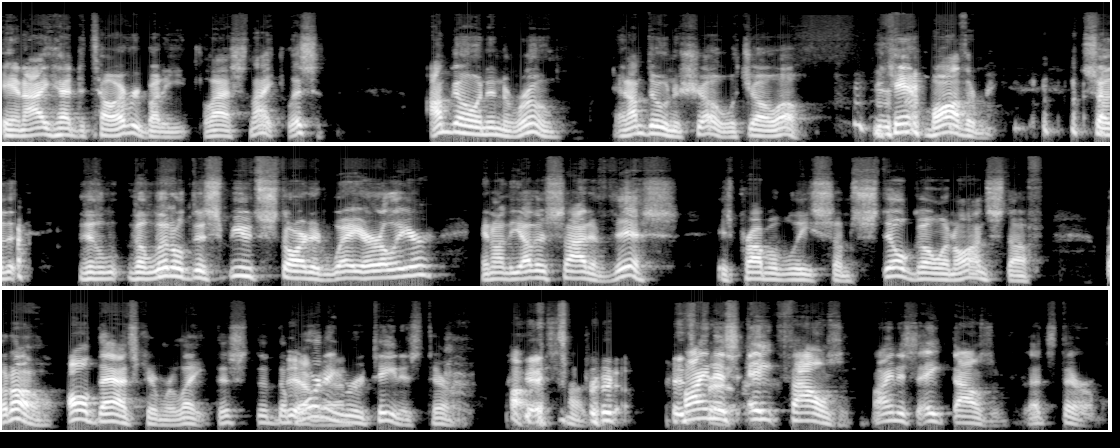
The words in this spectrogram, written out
And I had to tell everybody last night, listen, I'm going in the room and I'm doing a show with Joe O. You can't bother me. So the, the the little disputes started way earlier. And on the other side of this is probably some still going on stuff. But oh, all dads can relate. This the, the Yeah, morning man. routine is terrible. Oh, it's it's brutal. It's minus brutal. eight thousand. Minus eight thousand. That's terrible.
